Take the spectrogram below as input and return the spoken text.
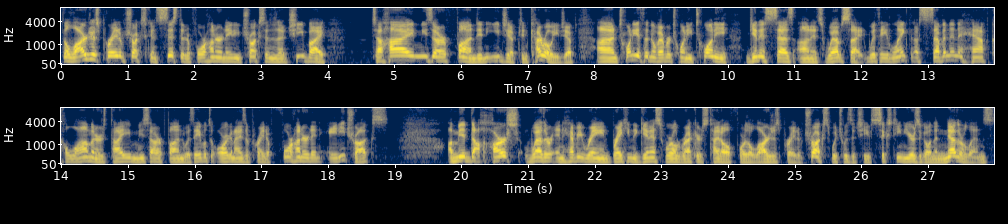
The largest parade of trucks consisted of 480 trucks and is achieved by Tahya Misr Fund in Egypt, in Cairo, Egypt, on 20th of November 2020, Guinness says on its website. With a length of seven and a half kilometers, Tahya Misr Fund was able to organize a parade of 480 trucks amid the harsh weather and heavy rain, breaking the Guinness World Records title for the largest parade of trucks, which was achieved 16 years ago in the Netherlands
